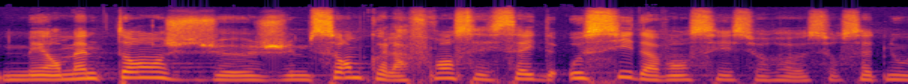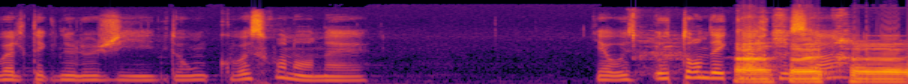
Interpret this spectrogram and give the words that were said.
mais en même temps, je, me semble que la France essaye aussi d'avancer sur, sur cette nouvelle technologie. Donc, où est-ce qu'on en est? Il y a autant d'écarts ah, que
